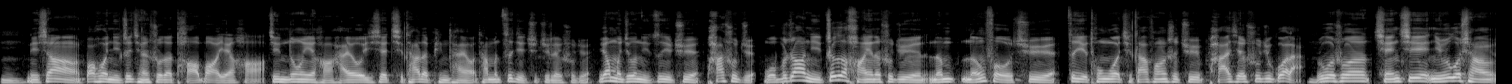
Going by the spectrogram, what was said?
嗯，你像包括你之前说的淘宝也好，京东也好，还有一些其他的平台哦，他们自己去积累数据，要么就是你自己去爬数据。我不知道你这个行业的数据能能否去自己通过其他方式去爬一些数据过来。如果说前期你如果想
